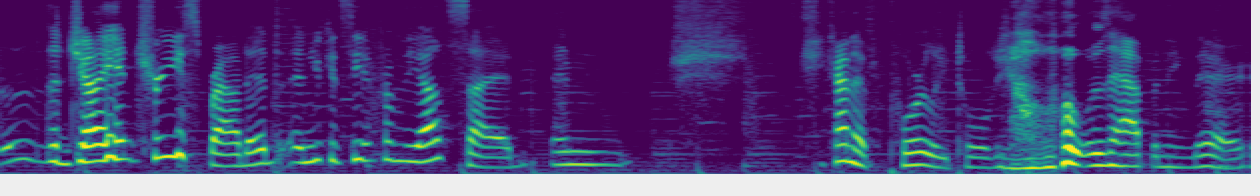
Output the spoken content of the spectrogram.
the, the giant tree sprouted, and you could see it from the outside. And sh- she kind of poorly told y'all what was happening there.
